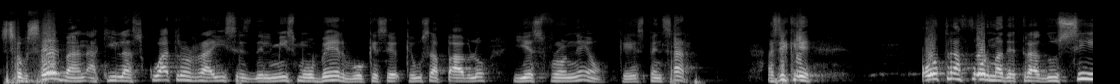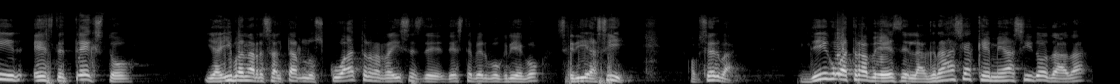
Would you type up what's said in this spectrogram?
se observan aquí las cuatro raíces del mismo verbo que, usa Pablo y es froneo, que es pensar. Así que otra forma de traducir este texto y ahí van a resaltar los cuatro raíces de, este verbo griego, sería así. Observa, digo a través de la gracia que me ha sido dada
